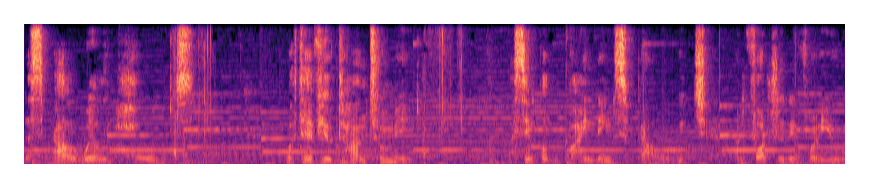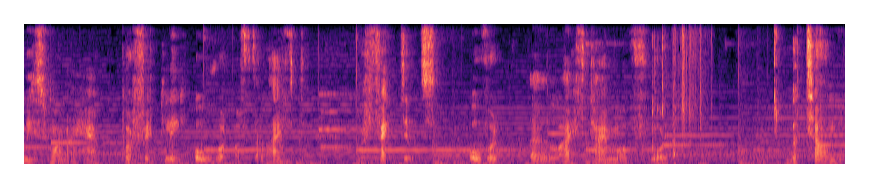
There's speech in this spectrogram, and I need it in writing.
the spell will hold. What have you done to me? A simple binding spell, which, unfortunately for you, is one I have perfectly over of the life perfected over a lifetime of work. But tell me,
